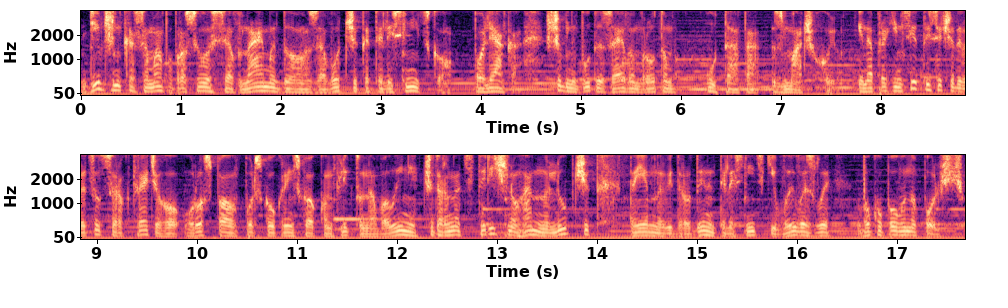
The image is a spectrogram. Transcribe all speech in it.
дівчинка сама попросилася в найми до заводчика Телісніцького, поляка, щоб не бути зайвим ротом у тата з мачехою. І наприкінці 1943-го у розпал польсько-українського конфлікту на Волині 14-річну Ганну Любчик таємно від родини Телесніцькі вивезли в окуповану Польщу.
